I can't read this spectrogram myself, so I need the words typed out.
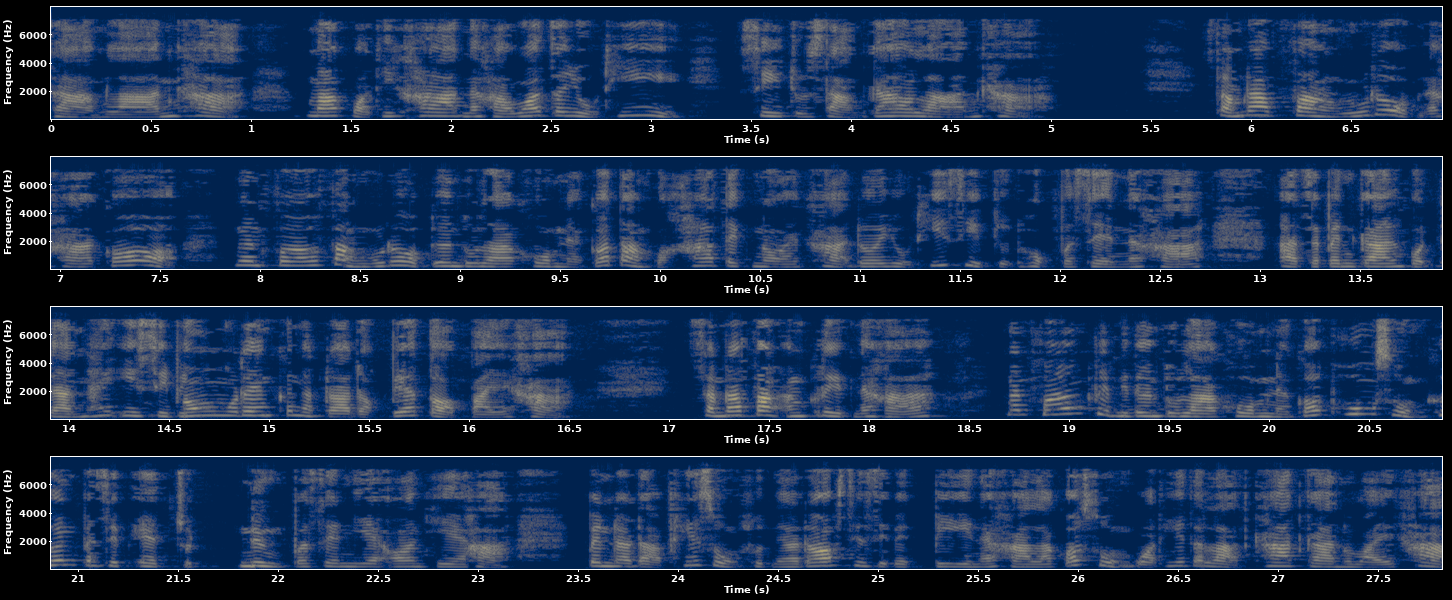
4.43 ล้านค่ะ มากกว่าที่คาดนะคะ ว่าจะอยู่ที่ 4.39 ล้านค่ะสำหรับฝั่งยุโรปนะคะ ก็เงินเฟ้อฝั่งยุโรปเดือนตุลาคมเนี่ยก็ต่ำกว่าคาดเล็กน้อยค่ะ โดยอยู่ที่ 10.6%นะคะ อาจจะเป็นการกดดันให้ ECB ต้องเร่งขึ้นอัตราดอกเบี้ยต่อไปค่ะสำหรับฝั่งอังกฤษนะคะ เงินเฟ้ออังกฤษในเดือนตุลาคมเนี่ยก็พุ่งสูงขึ้นเป็น 11.1% year on year ค่ะ เป็นระดับที่สูงสุดในรอบ 41 ปีนะคะ แล้วก็สูงกว่าที่ตลาดคาดการไว้ค่ะ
